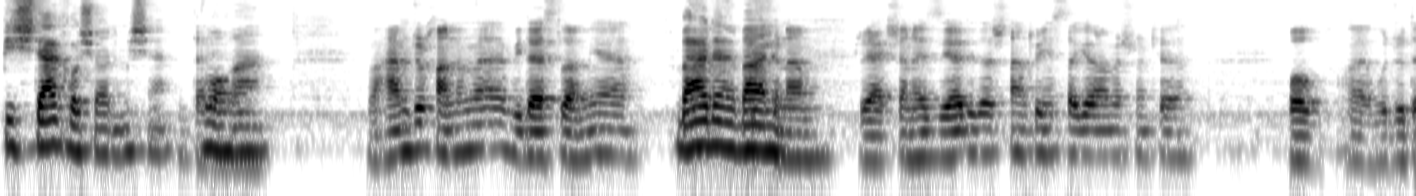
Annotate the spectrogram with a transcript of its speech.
بیشتر خوشحال میشن. دقیقاً. واقعا. و همینجور خانم ویدا اسلامی بله. بله ریاکشن های زیادی داشتن تو اینستاگرامشون که با وجود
